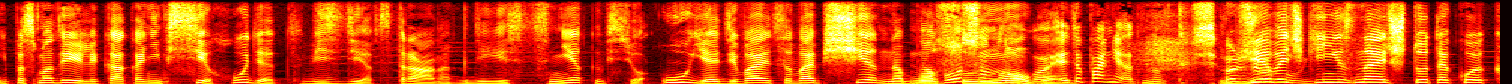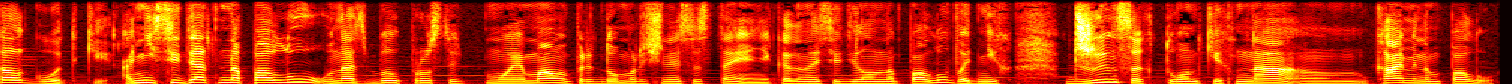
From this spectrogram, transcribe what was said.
и посмотрели, как они все ходят везде, в странах, где есть снег и все. Уги одеваются вообще на На босую, босу ногу. ногу. Это понятно. это Девочки не знают, что такое колготки. Они сидят на полу. У нас был просто у моей мамы предоморочное состояние, когда она сидела на полу в одних джинсах тонких на эм, каменном полу.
